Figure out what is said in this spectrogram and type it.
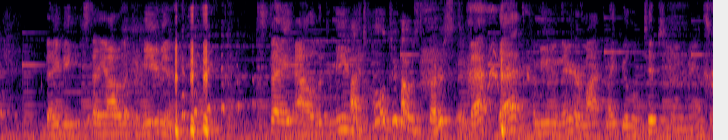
Davey, stay out of the communion. stay out of the communion. I told you I was thirsty. That that communion there might make you a little tipsy, young man. So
